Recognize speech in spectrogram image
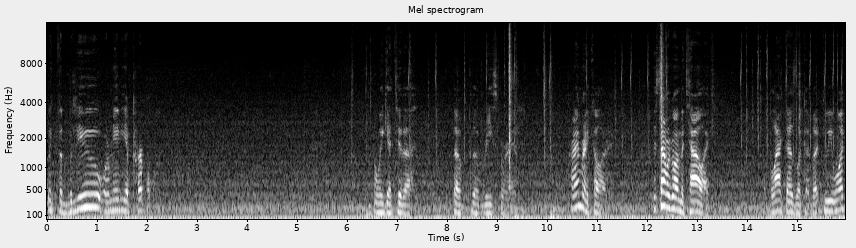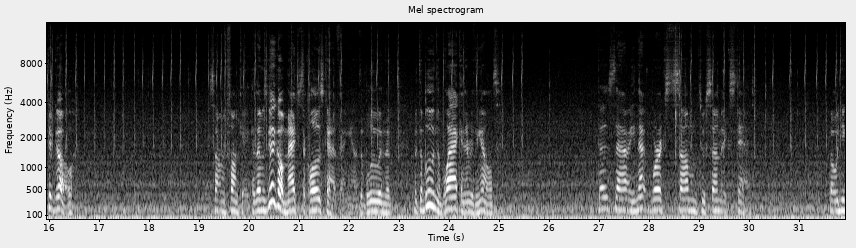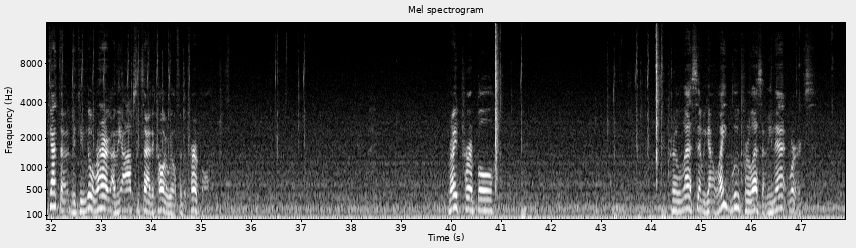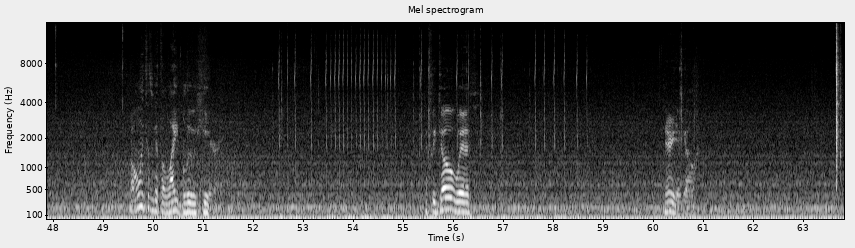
with the blue or maybe a purple? When we get to the the, the respray. Primary color. This time we're going metallic. Black does look good, but do we want to go something funky? Because I was gonna go match the clothes kind of thing, you know, the blue and the with the blue and the black and everything else. Does that? I mean, that works some to some extent. But when you got the, you can go right on the opposite side of the color wheel for the purple. Bright purple, pearlescent. We got light blue pearlescent. I mean, that works. But only because we get the light blue here. If we go with... There you go.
